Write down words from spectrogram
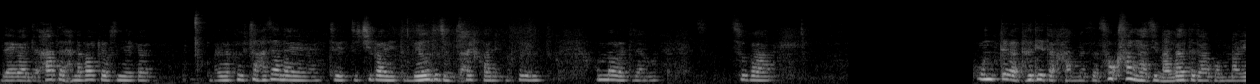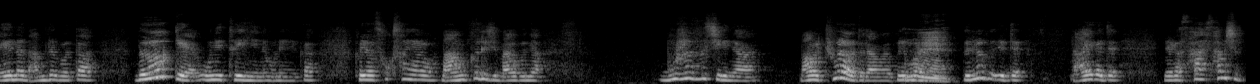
내가 이제 아들 하나밖에 없으니까 내가 걱정하잖아요. 저희 또 집안이 또 명도 좀 짧고 하니까 그래서 엄마가 그러더라고 수가 운 때가 더디다 가면서 속상해하지 말라더라고 엄마 얘는 남들보다 넓게 운이 트인 있는 운이니까 그냥 속상해하고 마음 끓이지 말고 그냥 무르듯이 그냥 마음을 비우라 하더라고요. 그리고 네. 늙 이제 나이가 이제 얘가 사, 30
